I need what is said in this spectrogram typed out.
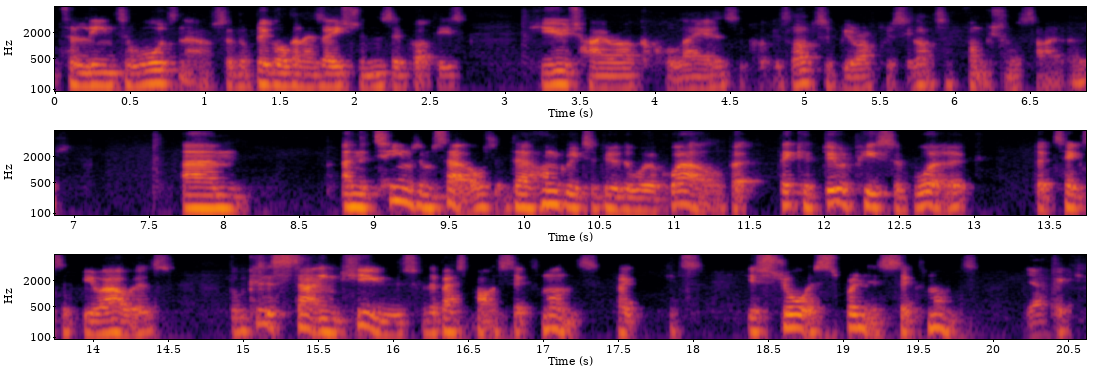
to, lean towards now. So the big organizations they've got these huge hierarchical layers they've got these lots of bureaucracy lots of functional silos. Um, and the teams themselves they're hungry to do the work well but they could do a piece of work that takes a few hours but because it's sat in queues for the best part of six months like it's your shortest sprint is six months. Yeah. Like,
